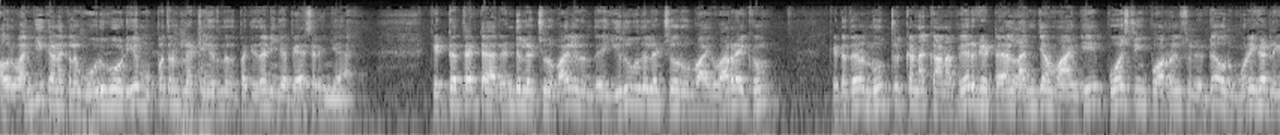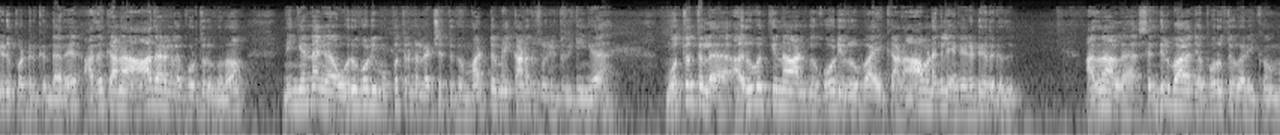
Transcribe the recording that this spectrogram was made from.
அவர் வங்கி கணக்கில் ஒரு கோடியே முப்பத்தி ரெண்டு லட்சம் இருந்ததை பற்றி தான் நீங்கள் பேசுகிறீங்க கிட்டத்தட்ட ரெண்டு லட்சம் ரூபாயிலிருந்து இருபது லட்சம் ரூபாய் வரைக்கும் கிட்டத்தட்ட நூற்றுக்கணக்கான பேர்கிட்ட லஞ்சம் வாங்கி போஸ்டிங் போடுறேன்னு சொல்லிட்டு அவர் முறைகேட்டில் ஈடுபட்டிருக்கின்றாரு. அதுக்கான ஆதாரங்களை கொடுத்துருக்குறோம். நீங்கள் என்னங்க ஒரு கோடி முப்பத்தி ரெண்டு லட்சத்துக்கு மட்டுமே கணக்கு சொல்லிட்டு இருக்கீங்க? மொத்தத்தில் அறுபத்தி நான்கு கோடி ரூபாய்க்கான ஆவணங்கள் எங்ககிட்ட இருக்குது. அதனால் செந்தில் பாலாஜியை பொறுத்த வரைக்கும்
